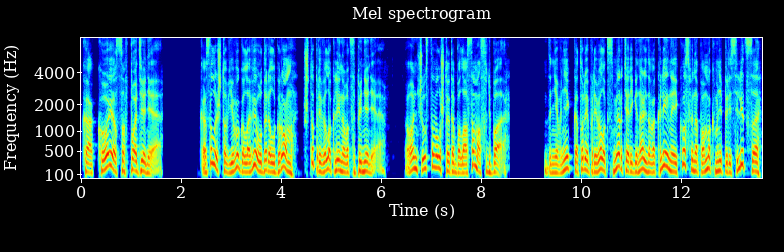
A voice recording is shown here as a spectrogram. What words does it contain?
Какое совпадение! Казалось, что в его голове ударил гром, что привело Клейна в оцепенение. Он чувствовал, что это была сама судьба. Дневник, который привел к смерти оригинального Клейна и косвенно помог мне переселиться,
